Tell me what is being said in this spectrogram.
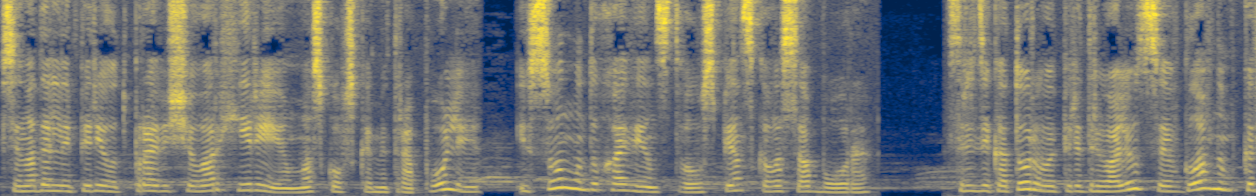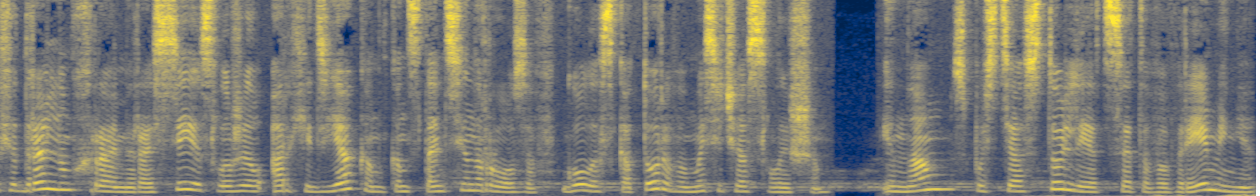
в синодальный период правящего архиерея Московской митрополии и сонма духовенства Успенского собора, среди которого перед революцией в главном кафедральном храме России служил архидиакон Константин Розов, голос которого мы сейчас слышим. И нам, спустя сто лет с этого времени,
